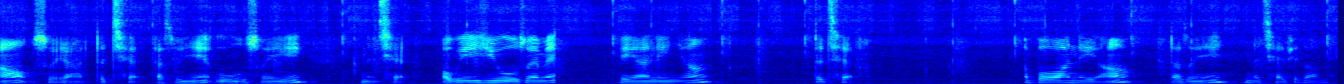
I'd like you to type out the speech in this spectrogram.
အောက်ဆွဲတာတစ်ချက်ဒါဆိုရင်ဥကိုဆွဲရင်နှစ်ချက်ဟုတ်ပြီယူကိုဆွဲမယ်ဘေးကနေညာတစ်ချက်အပေါ်ကနေအောက် ဒါဆိုရင်နှစ်ချက်ဖြစ်သွားမယ်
